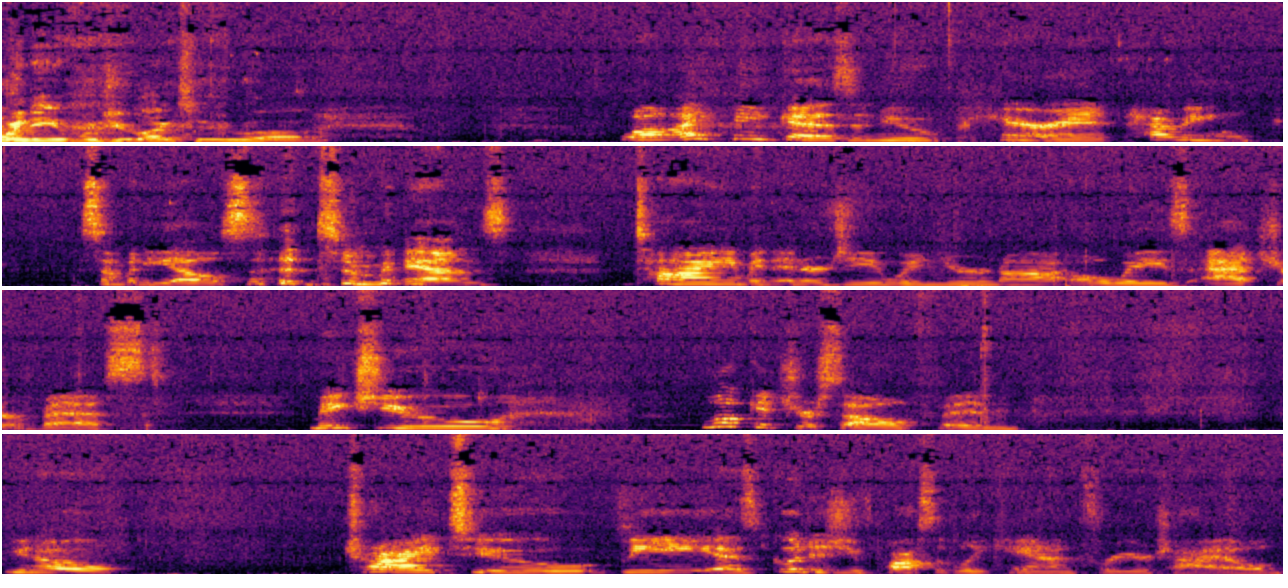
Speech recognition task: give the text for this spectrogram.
Wendy, would you like to? Uh, Well, I think as a new parent, having somebody else demands time and energy when you're not always at your best makes you look at yourself and, you know, try to be as good as you possibly can for your child.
